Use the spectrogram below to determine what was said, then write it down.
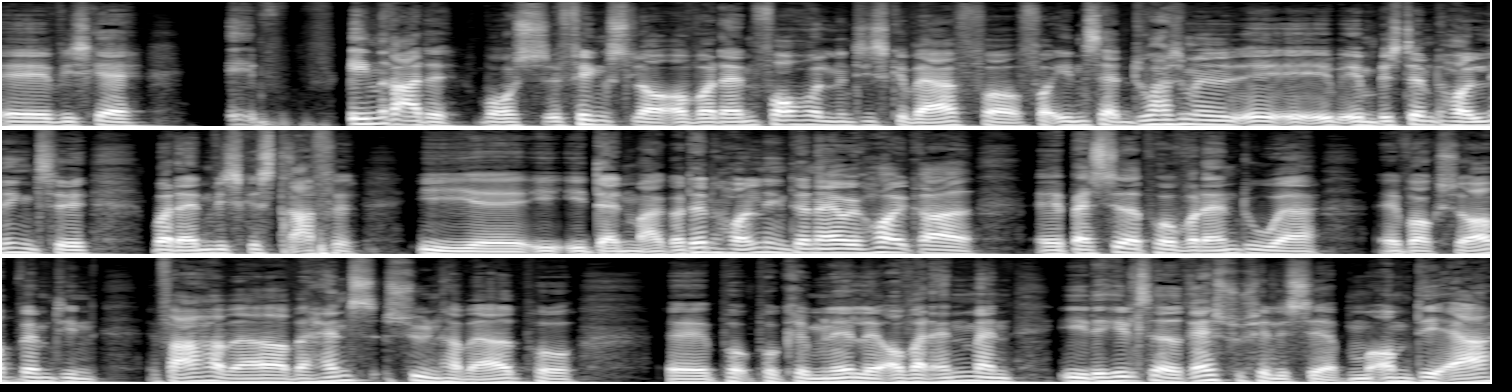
øh, vi skal øh, indrette vores fængsler, og hvordan forholdene de skal være for, for indsatte. Du har simpelthen øh, øh, en bestemt holdning til, hvordan vi skal straffe i, øh, i, i Danmark. Og den holdning, den er jo i høj grad øh, baseret på, hvordan du er øh, vokset op, hvem din far har været, og hvad hans syn har været på, øh, Øh, på, på kriminelle, og hvordan man i det hele taget resocialiserer dem, om det er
